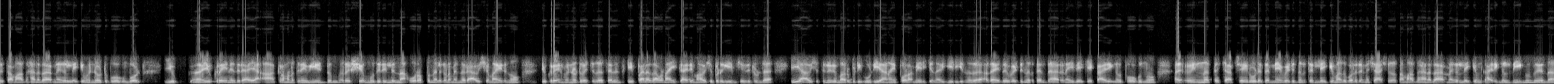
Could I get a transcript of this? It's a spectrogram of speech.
സമാധാന ധാരണകളിലേക്ക് മുന്നോട്ട് പോകുമ്പോൾ യുക്രൈനെതിരായ ആക്രമണത്തിന് വീണ്ടും റഷ്യ മുതിരില്ലെന്ന ഉറപ്പ് നൽകണമെന്നൊരാവശ്യമായിരുന്നു യുക്രൈൻ മുന്നോട്ട് വെച്ചത്. സെലൻസ്കി പലതവണ ഇക്കാര്യം ആവശ്യപ്പെടുകയും ചെയ്തിട്ടുണ്ട്. ഈ ആവശ്യത്തിന് ഒരു മറുപടി കൂടിയാണ് ഇപ്പോൾ അമേരിക്ക നൽകിയിരിക്കുന്നത്. അതായത് വെടിനിർത്തൽ ധാരണയിലേക്ക് കാര്യങ്ങൾ പോകുന്നു. ഇന്നത്തെ ചർച്ചയിലൂടെ തന്നെ വെടിനിർത്തലിലേക്കും അതുപോലെ തന്നെ ശാശ്വത സമാധാന ധാരണകളിലേക്കും കാര്യങ്ങൾ നീങ്ങുന്നു എന്ന്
